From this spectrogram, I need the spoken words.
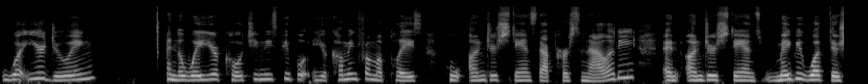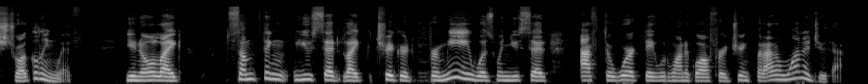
what you're doing and the way you're coaching these people you're coming from a place who understands that personality and understands maybe what they're struggling with you know like something you said like triggered for me was when you said after work they would want to go out for a drink but i don't want to do that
